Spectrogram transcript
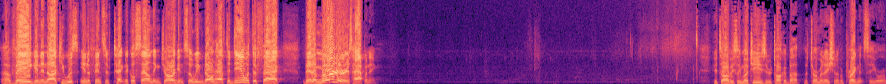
uh, vague and innocuous, inoffensive, technical sounding jargon so we don't have to deal with the fact that a murder is happening. It's obviously much easier to talk about the termination of a pregnancy or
